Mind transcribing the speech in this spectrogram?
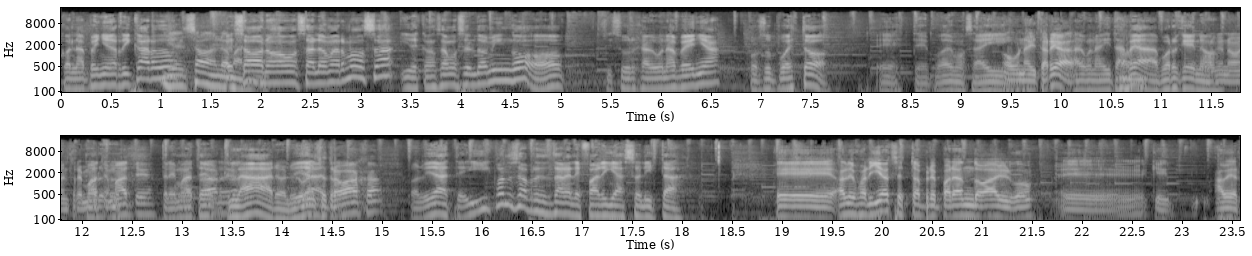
con la Peña de Ricardo. Y el sábado en Loma El sábado nos vamos a Loma Hermosa y descansamos el domingo. O si surge alguna peña, por supuesto, este, podemos ahí. O una guitarreada. Alguna guitarreada, ¿por qué no? ¿Por qué no? Entre mate, mate, Entre por la mate, tarde. claro, Lunes olvídate. se trabaja. Olvídate. ¿Y cuándo se va a presentar Ale Farías solista? Eh, Ale Farías se está preparando algo eh, que, a ver,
